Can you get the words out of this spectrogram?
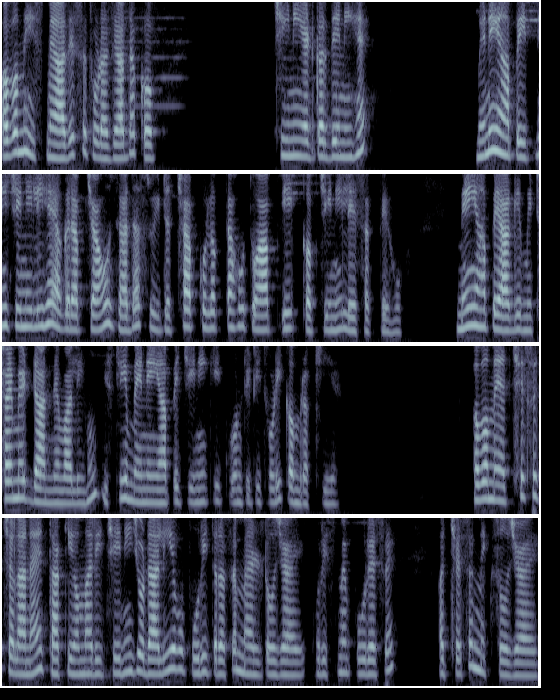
अब हमें इसमें आधे से थोड़ा ज़्यादा कप चीनी ऐड कर देनी है। मैंने यहाँ पे इतनी चीनी ली है, अगर आप चाहो ज़्यादा स्वीट अच्छा आपको लगता हो तो आप एक कप चीनी ले सकते हो। मैं यहाँ पे आगे मिठाई मेट डालने वाली हूँ, इसलिए मैंने यहाँ पे चीनी की क्वांटिटी थोड़ी कम रखी है। अब हमें अच्छे से चलाना है ताकि हमारी चीनी जो डाली है वो पूरी तरह से मेल्ट हो जाए और इसमें पूरे से अच्छे से मिक्स हो जाए।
